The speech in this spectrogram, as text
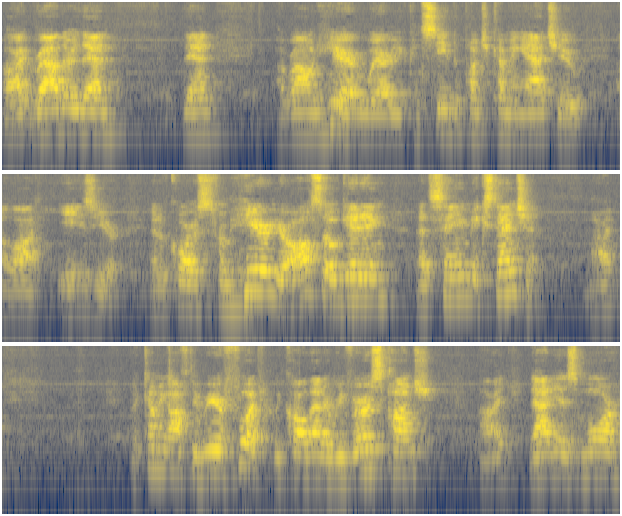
All right, rather than than around here where you can see the punch coming at you a lot easier. And of course, from here you're also getting that same extension. All right? But coming off the rear foot, we call that a reverse punch. All right? That is more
